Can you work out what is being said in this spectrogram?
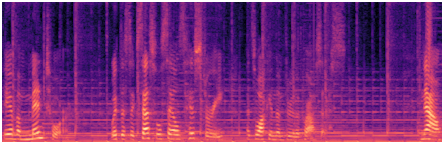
they have a mentor with a successful sales history that's walking them through the process. Now,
